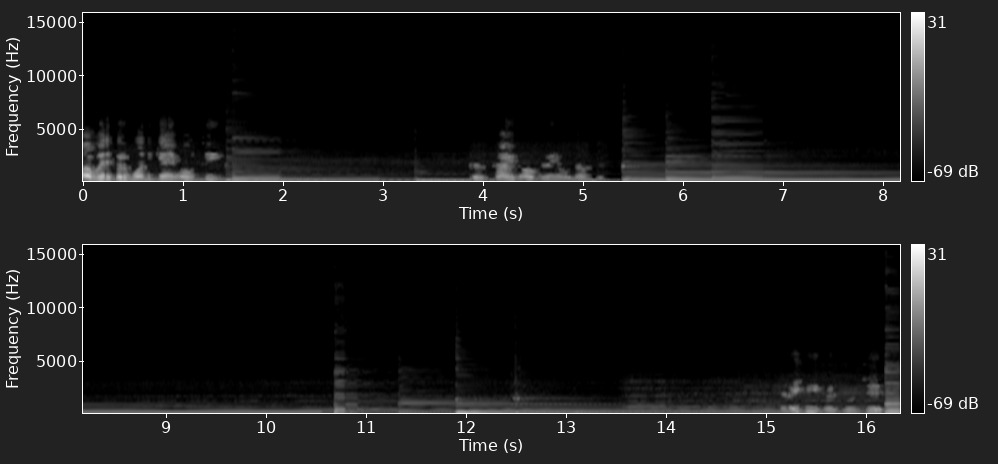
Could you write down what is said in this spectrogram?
I bet they could have won the game OT. Cause the Titans obviously ain't with nothing. And defense legit. I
